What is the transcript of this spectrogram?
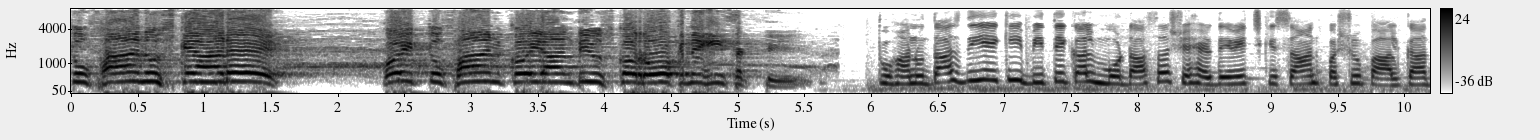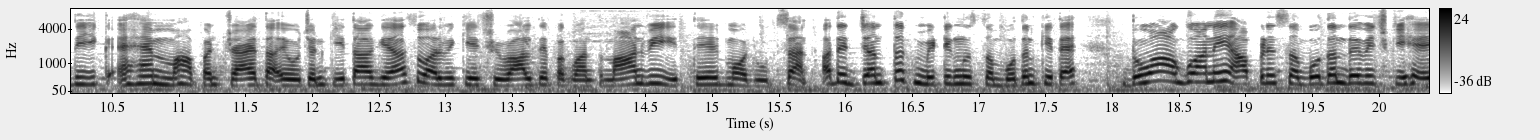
तूफ़ान उसके आड़े, कोई तूफ़ान, कोई आंधी उसको रोक नहीं सकती। ਤੁਹਾਨੂੰ ਦੱਸ ਦਈਏ ਕਿ ਬੀਤੇ ਕੱਲ ਮੋਡਾਸਾ ਸ਼ਹਿਰ ਦੇ ਵਿੱਚ ਕਿਸਾਨ ਪਸ਼ੂ ਪਾਲਕਾਂ ਦੀ ਇੱਕ ਅਹਿਮ ਮਹਾਪੰਚਾਇਤ ਦਾ ਆਯੋਜਨ ਕੀਤਾ ਗਿਆ। ਸੋ ਅਰਵਿੰਦ ਕੇਜਰੀਵਾਲ ਤੇ ਭਗਵੰਤ ਮਾਨ ਵੀ ਇੱਥੇ ਮੌਜੂਦ ਸਨ ਅਤੇ ਜਨਤਕ ਮੀਟਿੰਗ ਨੂੰ ਸੰਬੋਧਨ ਕੀਤਾ ਦੋਵਾਂ ਆਗੂਆਂ ਨੇ ਆਪਣੇ ਸੰਬੋਧਨ ਦੇ ਵਿੱਚ ਕਿਹਾ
